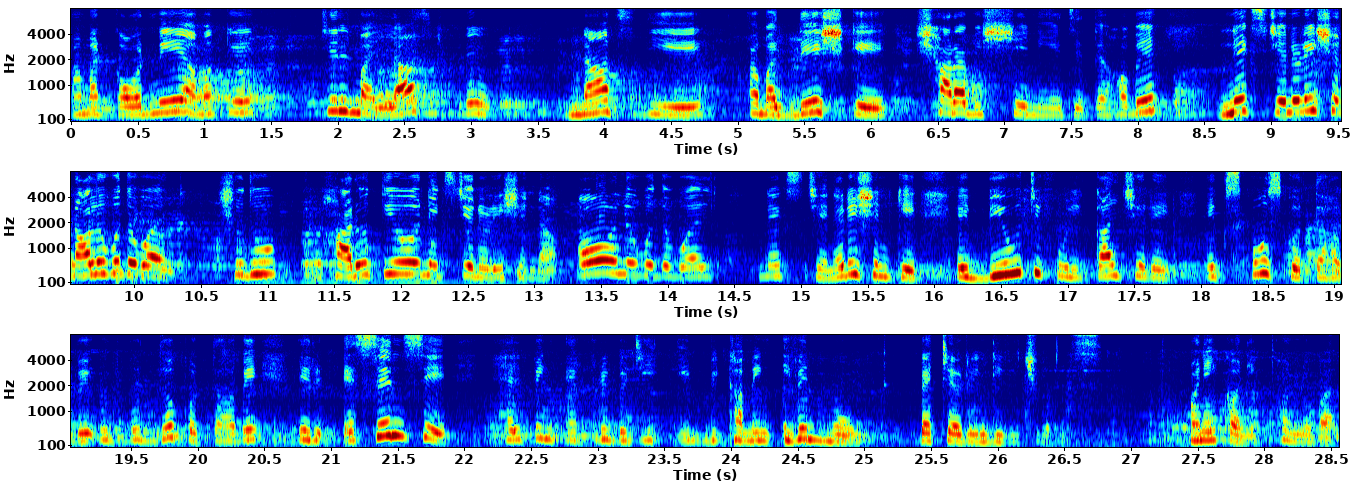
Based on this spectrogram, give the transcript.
আমার কর্মে আমাকে টিল মাই লাস্ট ব্রেথ নাচ দিয়ে আমার দেশকে সারা বিশ্বে নিয়ে যেতে হবে। Next generation all over the world শুধু ভারতীয় নেক্সট জেনারেশন না all over the world next জেনারেশনকে এই বিউটিফুল কালচারে এক্সপোজ করতে হবে, উদ্বুদ্ধ করতে হবে। এর এসেন্সে helping everybody in becoming even more better individuals অনেক অনেক ধন্যবাদ।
